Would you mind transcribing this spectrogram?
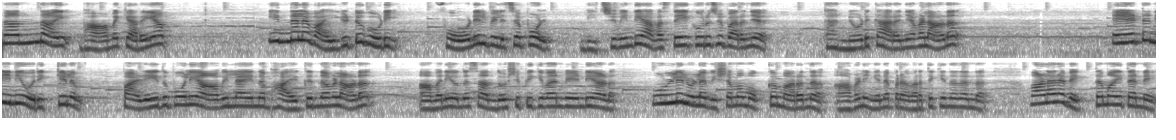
നന്നായി ഭാമയ്ക്കറിയാം. ഇന്നലെ വൈകിട്ട് കൂടി ഫോണിൽ വിളിച്ചപ്പോൾ ബിച്ചുവിന്റെ അവസ്ഥയെക്കുറിച്ച് പറഞ്ഞ് തന്നോട് കരഞ്ഞവളാണ്. ഏട്ടൻ ഇനി ഒരിക്കലും പഴയതുപോലെ ആവില്ല എന്ന് ഭയക്കുന്നവളാണ്. അവനെ ഒന്ന് സന്തോഷിപ്പിക്കുവാൻ വേണ്ടിയാണ് ഉള്ളിലുള്ള വിഷമമൊക്കെ മറന്ന് അവൾ ഇങ്ങനെ പ്രവർത്തിക്കുന്നതെന്ന് വളരെ വ്യക്തമായി തന്നെ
